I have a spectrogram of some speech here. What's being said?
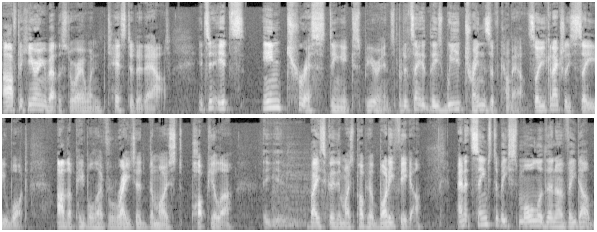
after hearing about the story. I went and tested it out. It's it's interesting experience, but it's these weird trends have come out, so you can actually see what other people have rated the most popular, basically the most popular body figure, and it seems to be smaller than a V Dub.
